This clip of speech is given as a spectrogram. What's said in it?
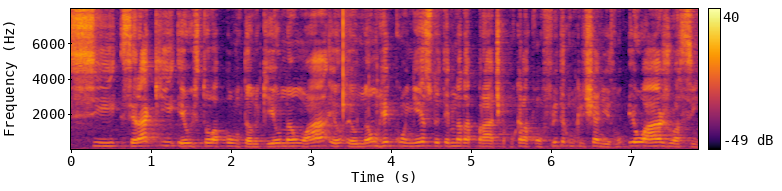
Se, será que eu estou apontando que eu não há, eu, eu não reconheço determinada prática porque ela conflita com o cristianismo? Eu ajo assim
